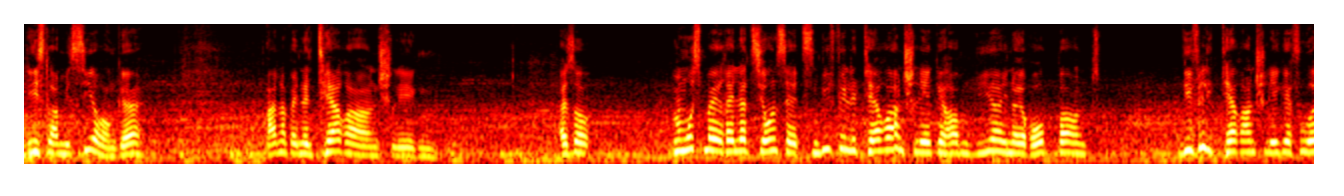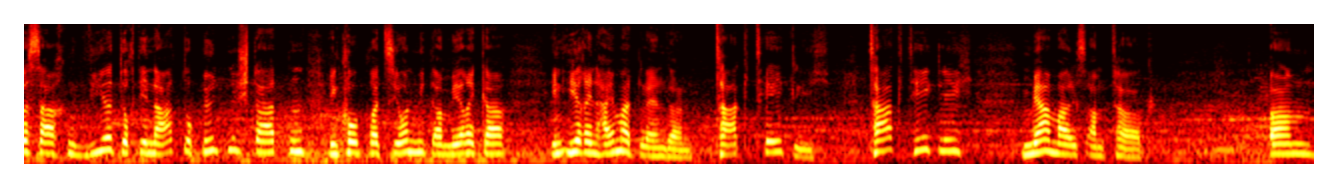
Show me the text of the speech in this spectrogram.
der Islamisierung, gell? einer bei den Terroranschlägen. Also man muss mal in Relation setzen, wie viele Terroranschläge haben wir in Europa und wie viele Terroranschläge verursachen wir durch die NATO-Bündnisstaaten in Kooperation mit Amerika in ihren Heimatländern? Tagtäglich. Tagtäglich, mehrmals am Tag. Ähm,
